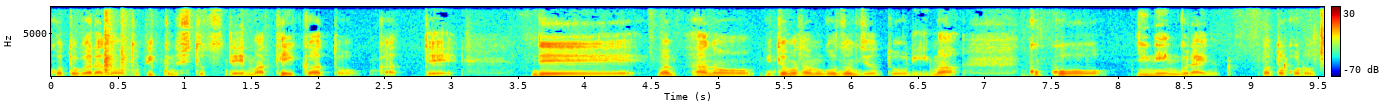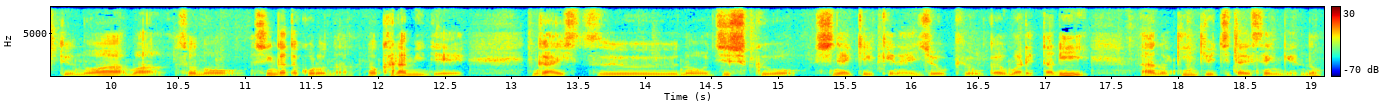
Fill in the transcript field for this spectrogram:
事柄のトピックの一つで、まあ、テイクアウトがあってで、まあ、あの三笘さんもご存知の通り、まあ、ここ2年ぐらいののところっていうのは、まあ、その新型コロナの絡みで外出の自粛をしなきゃいけない状況が生まれたりあの緊急事態宣言の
